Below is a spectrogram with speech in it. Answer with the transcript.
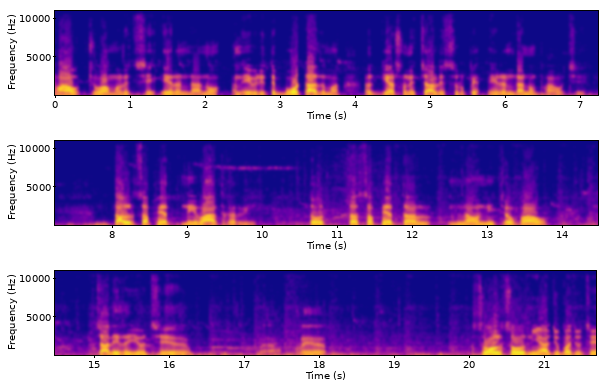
ભાવ જોવા મળે છે એરંડાનો. અને એવી રીતે બોટાદમાં અગિયારસો ને ચાલીસ રૂપિયા એરંડાનો ભાવ છે. તલ સફેદની વાત કરવી, તો સફેદ તલનો નીચો ભાવ ચાલી રહ્યો છે. આપણે સોળસોની આજુબાજુ છે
